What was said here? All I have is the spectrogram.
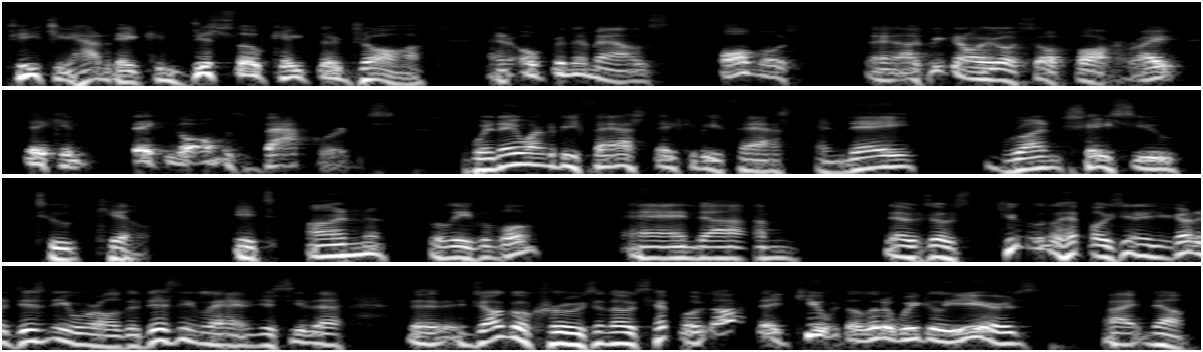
teaching how they can dislocate their jaw and open their mouths almost. And we can only go so far, right? They can they can go almost backwards. When they want to be fast, they can be fast, and they run chase you to kill. It's unbelievable. And um, there's those cute little hippos. You know, you go to Disney World or Disneyland, and you see the the Jungle Cruise, and those hippos. Oh, they cute with the little wiggly ears. Right? No,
